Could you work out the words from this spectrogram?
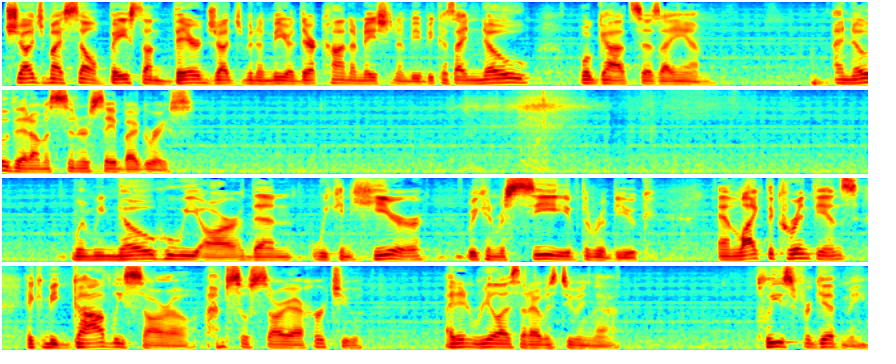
judge myself based on their judgment of me or their condemnation of me because I know what God says I am. I know that I'm a sinner saved by grace. When we know who we are, then we can hear, we can receive the rebuke. And like the Corinthians, it can be godly sorrow. I'm so sorry I hurt you. I didn't realize that I was doing that. Please forgive me.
